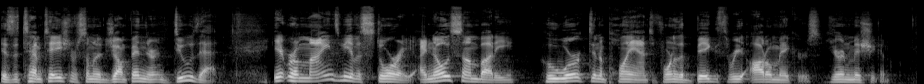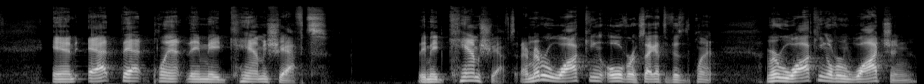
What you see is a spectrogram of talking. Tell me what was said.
is a temptation for someone to jump in there and do that. It reminds me of a story. I know somebody who worked in a plant for one of the big three automakers here in Michigan. And at that plant, they made camshafts. They made camshafts. And I remember walking over, because I got to visit the plant. I remember walking over and watching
